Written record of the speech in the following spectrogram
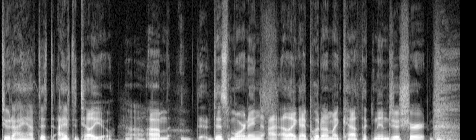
dude i have to i have to tell you um this morning i like i put on my catholic ninja shirt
